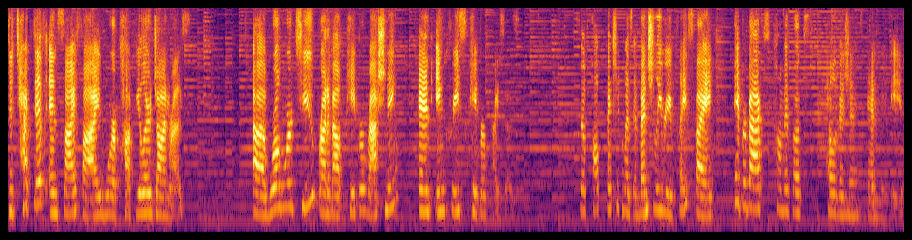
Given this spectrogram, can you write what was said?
Detective and sci fi were popular genres. Uh, World War II brought about paper rationing and increased paper prices. So, pulp fiction was eventually replaced by paperbacks, comic books, televisions, and movies.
